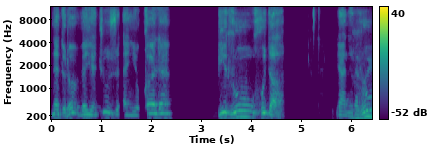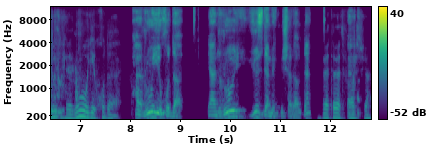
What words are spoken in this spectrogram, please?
Nedir o? Ve yecuzu en yukale bir ruhuda. Yani ruh, Ruhi, huda. ha, ruhi huda. Yani ruh yüz demekmiş herhalde. Evet evet Farsça.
